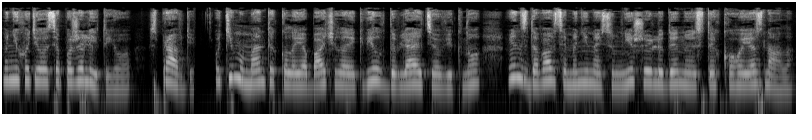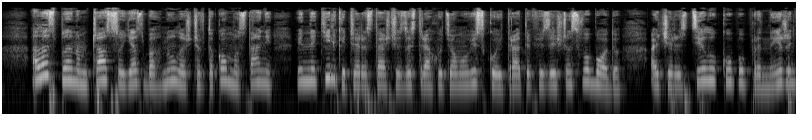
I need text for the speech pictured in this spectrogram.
Мені хотілося пожаліти його, справді. У ті моменти, коли я бачила, як Віл вдивляється у вікно, він здавався мені найсумнішою людиною з тих, кого я знала, але з плином часу я збагнула, що в такому стані він не тільки через те, що застряг у цьому візку і втратив фізичну свободу, а й через цілу купу принижень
